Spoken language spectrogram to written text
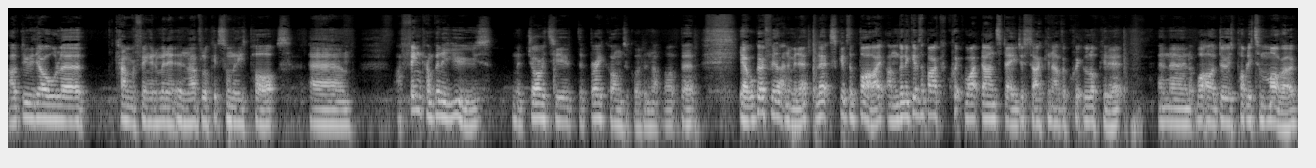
I'll do the old uh, camera thing in a minute and have a look at some of these parts. Um, I think I'm going to use majority of the brake arms are good and that lot but yeah we'll go through that in a minute. Let's give the bike i'm going to give the bike a quick wipe down today just so i can have a quick look at it. And then what i'll do is probably tomorrow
